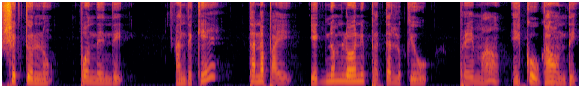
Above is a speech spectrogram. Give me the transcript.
శక్తులను పొందింది. అందుకే తనపై యజ్ఞంలోని పెద్దలకు ప్రేమ ఎక్కువగా ఉంది.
